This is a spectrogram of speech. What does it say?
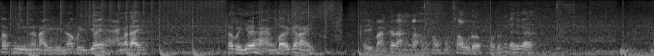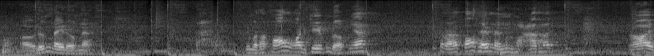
Tất nhiên cái này thì nó bị giới hạn ở đây. Nó bị giới hạn bởi cái này. Thì bằng cái răng bạn không không không sâu được. Đâu đứng đây thử coi ờ đứng đây được nè. Nhưng mà nó khó qua bên kia cũng được nha tức là nó có thêm này minh họa thôi. Rồi,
